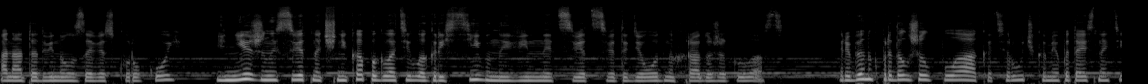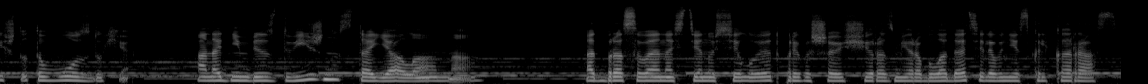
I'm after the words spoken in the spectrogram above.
Она отодвинула завеску рукой, и нежный свет ночника поглотил агрессивный винный цвет светодиодных радужек глаз. Ребенок продолжил плакать, ручками пытаясь найти что-то в воздухе, а над ним бездвижно стояла она. Отбрасывая на стену силуэт, превышающий размер обладателя в несколько раз.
